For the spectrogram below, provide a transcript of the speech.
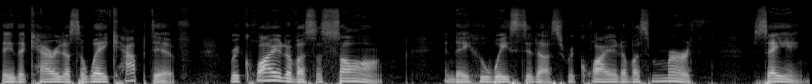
they that carried us away captive required of us a song, and they who wasted us required of us mirth, saying,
